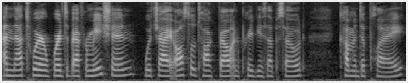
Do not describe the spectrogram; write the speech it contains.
And that's where words of affirmation, which I also talked about in a previous episode, come into play.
